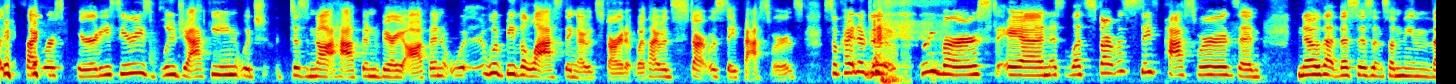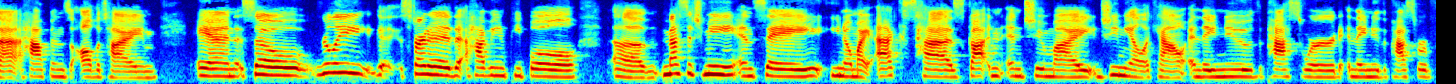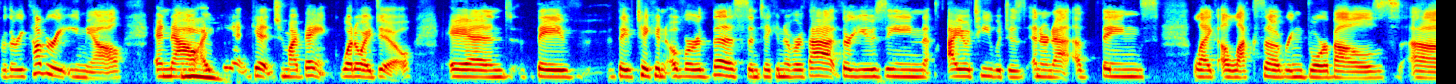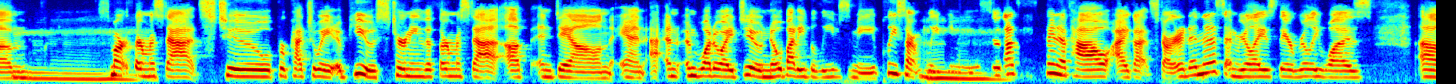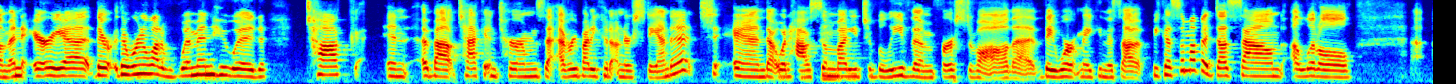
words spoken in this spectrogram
a cybersecurity series, blue jacking, which does not happen very often, w- would be the last thing I would start it with. I would start with safe passwords. So kind of just reversed and let's start with safe passwords and know that this isn't something that happens all the time. And so, really started having people um, message me and say, you know, my ex has gotten into my Gmail account and they knew the password and they knew the password for the recovery email. And now mm. I can't get into my bank. What do I do? And they've they've taken over this and taken over that. They're using IoT, which is Internet of Things, like Alexa, Ring doorbells, um, mm. smart thermostats to perpetuate abuse, turning the thermostat up and down. And, and and what do I do? Nobody believes me. Police aren't believing mm. me. So mm. that's kind of how I got started in this and realized there really was um, an area. There there weren't a lot of women who would talk in about tech in terms that everybody could understand it and that would have somebody to believe them first of all that they weren't making this up because some of it does sound a little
